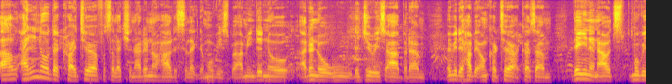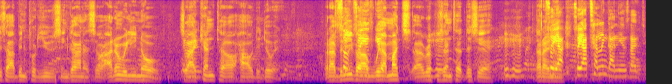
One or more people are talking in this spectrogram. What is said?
Um, I didn't know the criteria for selection. I don't know how they select the movies, but I mean, they know. I don't know who the juries are, but um, maybe they have their own criteria because um, day in and out movies are being produced in Ghana, so I don't really know. So I can't tell how they do it. But I believe so um, you've- we are much uh, represented this year. That I So know. yeah, so you're telling Ghanaians that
